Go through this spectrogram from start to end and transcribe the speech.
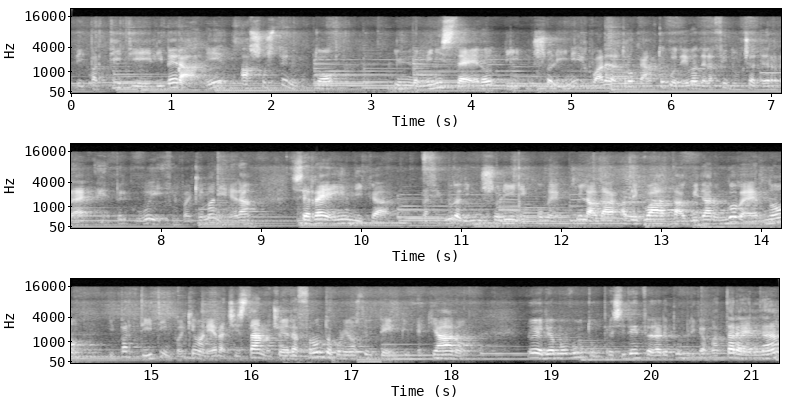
dei partiti liberali ha sostenuto il ministero di Mussolini, il quale d'altro canto godeva della fiducia del re, per cui in qualche maniera se il re indica la figura di Mussolini come quella adeguata a guidare un governo, partiti in qualche maniera ci stanno, cioè il raffronto con i nostri tempi è chiaro. Noi abbiamo avuto un Presidente della Repubblica, Mattarella,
